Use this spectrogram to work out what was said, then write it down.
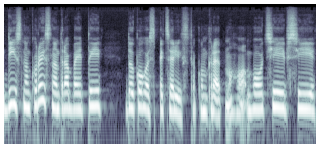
дійсно корисне, треба йти до якогось спеціаліста конкретного. Бо ці всі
